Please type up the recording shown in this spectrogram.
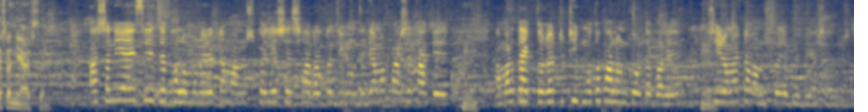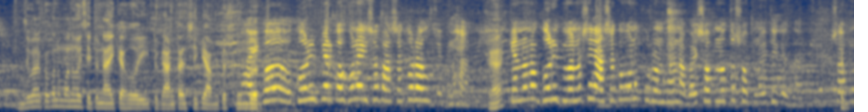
আশা নিয়ে আসছেন? আশা নিয়ে আইছি যে ভালো মনের একটা মানুষ পাইলে সে সারাটা জীবন যদি আমার পাশে থাকে আমার দায়িত্বটা একটু ঠিক মতো পালন করতে পারে সেরকম একটা মানুষ পাইলে আসা দেবো জীবনে কখনো মনে হয়েছে একটু নায়িকা হই একটু গান টান শিখে আমি তো সুন্দর। গরিবের কখনো এইসব আশা করা উচিত না। হ্যাঁ? কেননা গরিব মানুষের আশা কখনো পূরণ হয় না ভাই স্বপ্ন তো স্বপ্নই থেকে যায়। স্বপ্ন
